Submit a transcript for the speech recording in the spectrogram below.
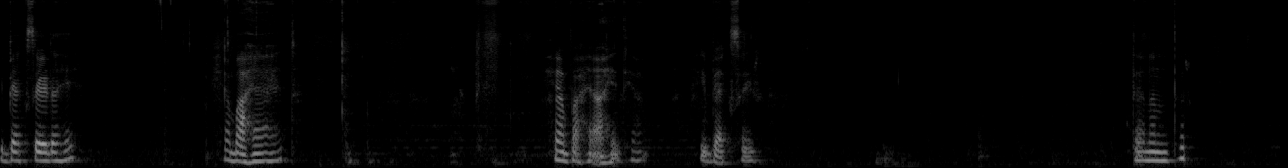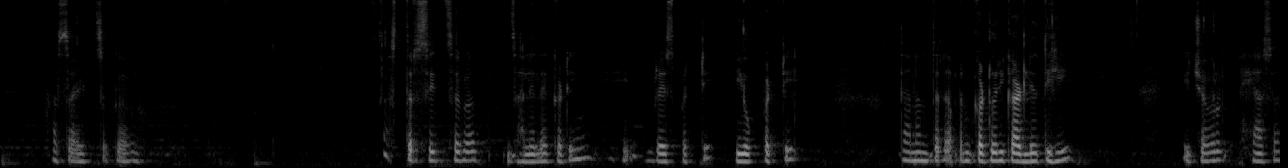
ही बॅक साईड आहे. ह्या बाह्या आहेत. ह्या बाह्या आहेत ह्या ही बॅक साईड त्यानंतर हा साईडचं कर अस्तरसहित सगळं झालेलं आहे कटिंग ही ब्रेसपट्टी योगपट्टी त्यानंतर आपण कटोरी काढली होती ही. हिच्यावर हे असं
